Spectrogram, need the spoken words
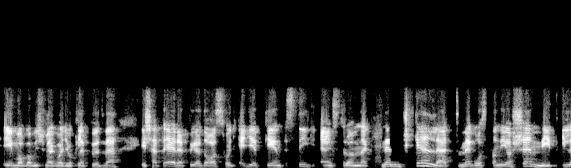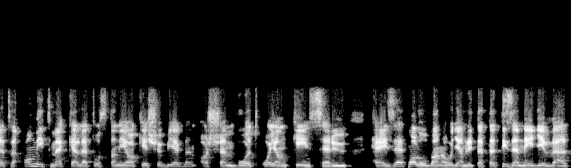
én magam is meg vagyok lepődve, és hát erre példa az, hogy egyébként Stig Engströmnek nem is kellett megosztania semmit, illetve amit meg kellett osztania a későbbiekben, az sem volt olyan kényszerű helyzet. Valóban, ahogy említette, 14 évvel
